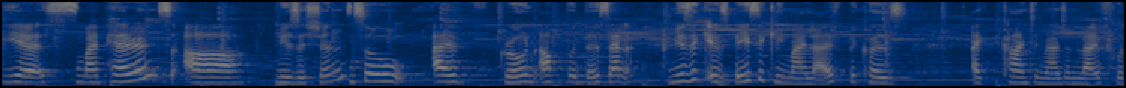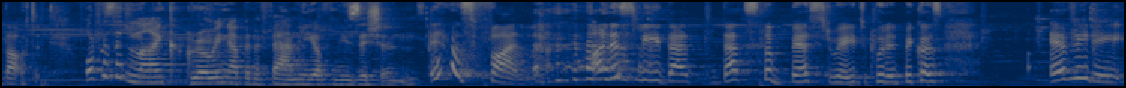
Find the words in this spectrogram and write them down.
Yes, my parents are musicians, so I've grown up with this, and music is basically my life because I can't imagine life without it. What was it like growing up in a family of musicians? It was fun. Honestly, that that's the best way to put it because every day,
